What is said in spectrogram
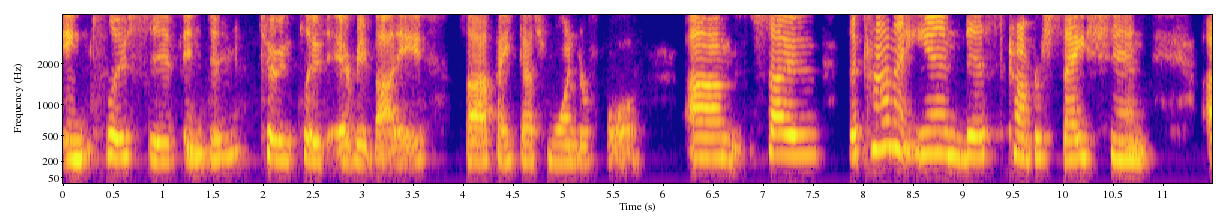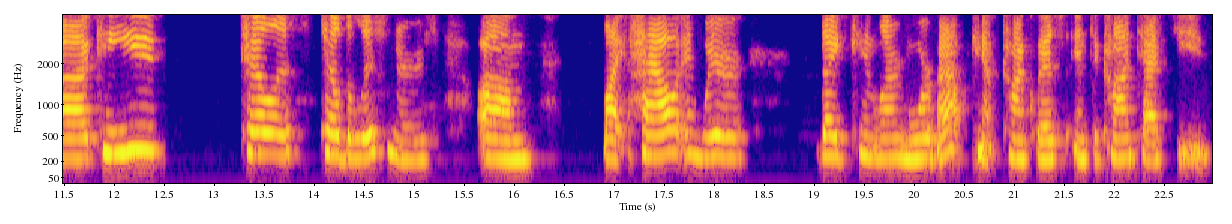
inclusive and to, to include everybody. So I think that's wonderful. Um, so to kind of end this conversation, uh, can you tell us, tell the listeners, um, like how and where they can learn more about Camp Conquest and to contact you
